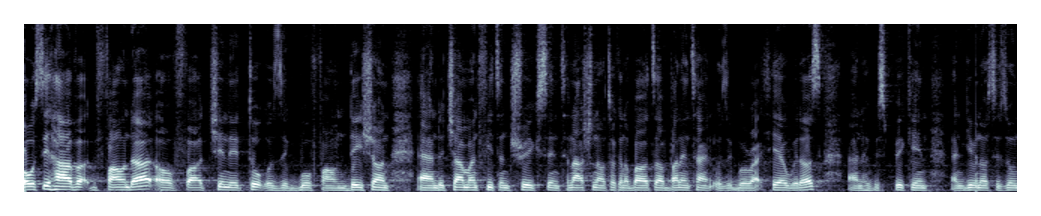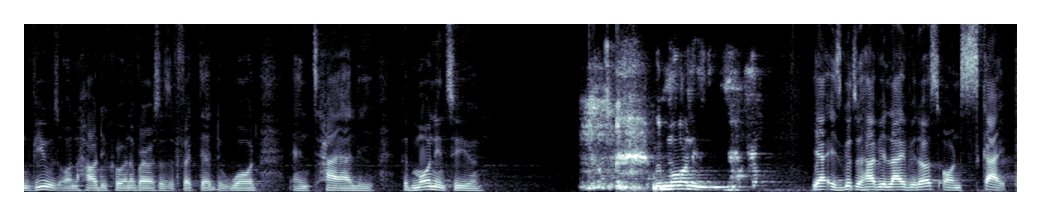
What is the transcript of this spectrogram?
But we still have the founder of uh, Chineto Ozigbo Foundation and the chairman Feet and Tricks International talking about uh, Valentine Ozigbo right here with us. And he'll be speaking and giving us his own views on how the coronavirus has affected the world entirely. Good morning to you. Good morning. Yeah, it's good to have you live with us on Skype.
